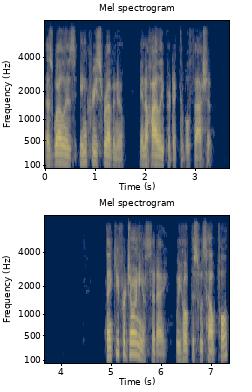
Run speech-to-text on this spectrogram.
as well as increase revenue in a highly predictable fashion. Thank you for joining us today. We hope this was helpful,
